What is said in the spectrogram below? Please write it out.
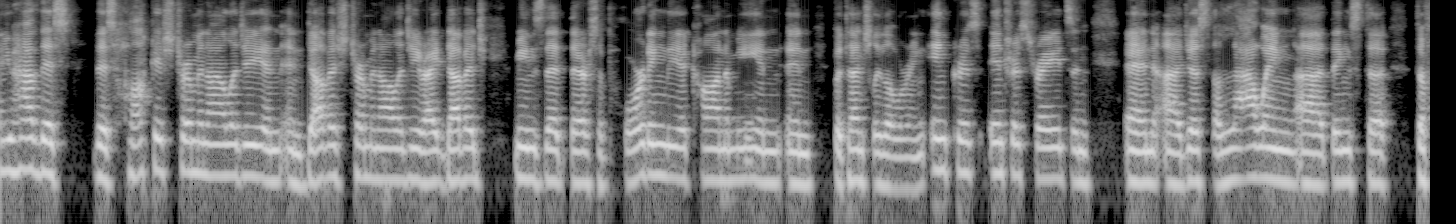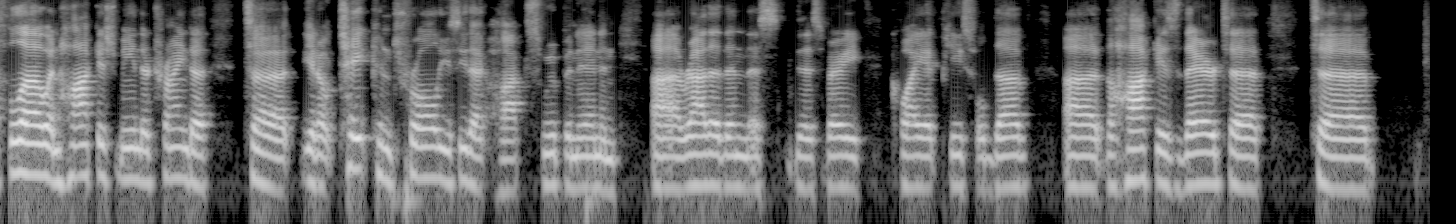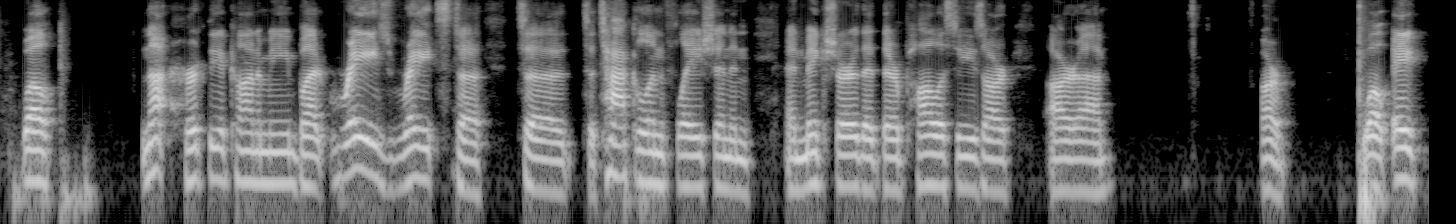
you have this this hawkish terminology and, and dovish terminology, right? Dovish means that they're supporting the economy and, and potentially lowering interest interest rates and and uh, just allowing uh, things to to flow. And hawkish mean they're trying to to you know take control. You see that hawk swooping in, and uh, rather than this this very quiet, peaceful dove, uh, the hawk is there to to well not hurt the economy, but raise rates to to to tackle inflation and and make sure that their policies are are uh, are well a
